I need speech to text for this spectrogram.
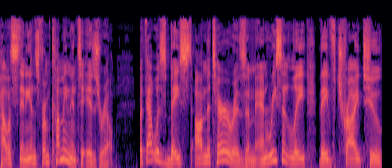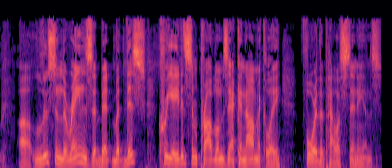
Palestinians from coming into Israel. But that was based on the terrorism. And recently, they've tried to uh, loosen the reins a bit, but this created some problems economically for the Palestinians.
